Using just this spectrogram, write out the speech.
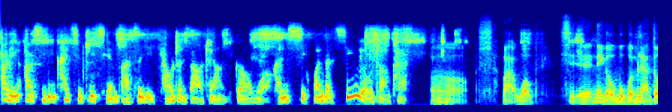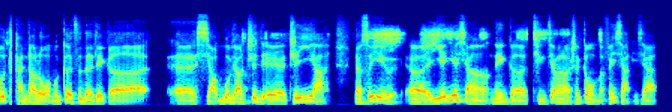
二零二四年开启之前，把自己调整到这样一个我很喜欢的心流状态。哦，哇，我呃那个我我们俩都谈到了我们各自的这个呃小目标之呃之一啊，那所以呃也也想那个请建文老师跟我们分享一下，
